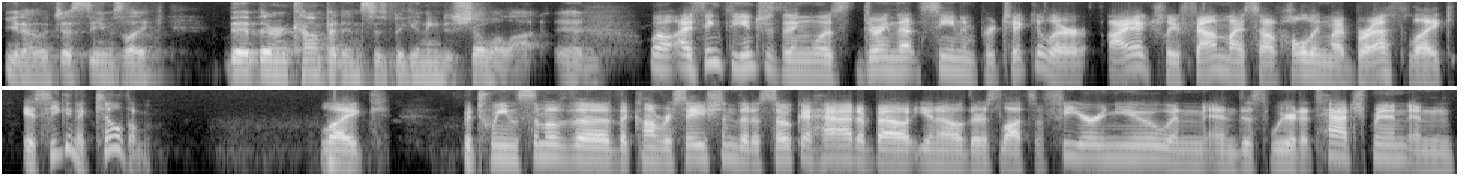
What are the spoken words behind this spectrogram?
you know it just seems like their, their incompetence is beginning to show a lot. And Well, I think the interesting was during that scene in particular, I actually found myself holding my breath like, is he going to kill them? Like, between some of the the conversation that Ahsoka had about, you know, there's lots of fear in you and and this weird attachment and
